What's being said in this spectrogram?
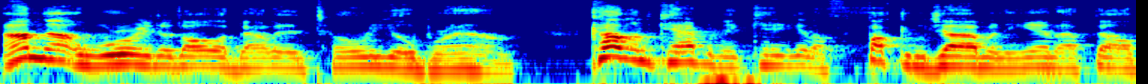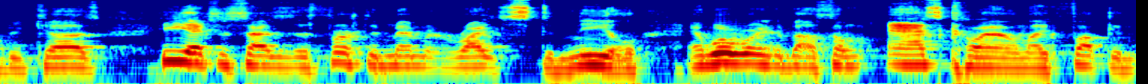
I'm not worried at all about Antonio Brown. Colin Kaepernick can't get a fucking job in the NFL because he exercises his First Amendment rights to kneel, and we're worried about some ass clown like fucking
